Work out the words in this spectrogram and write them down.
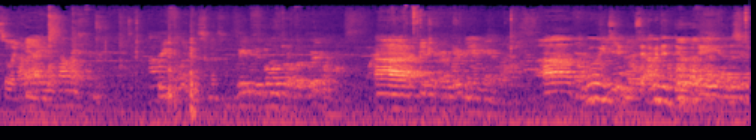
So I can briefly dismiss. Uh, uh, I'm going to. I'm going to do a uh,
